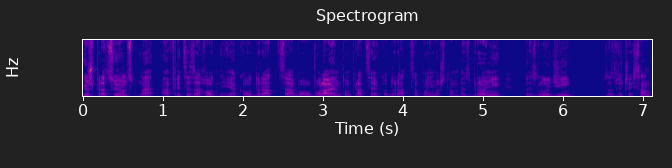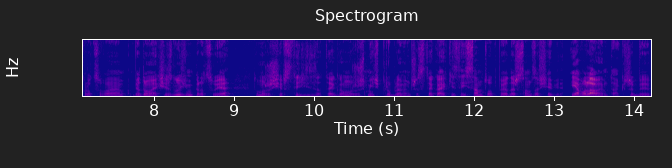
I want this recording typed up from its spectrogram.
już pracując na Afryce Zachodniej, jako doradca, bo wolałem tą pracę jako doradca, ponieważ tam bez broni, bez ludzi, zazwyczaj sam pracowałem. Wiadomo, jak się z ludźmi pracuje, to możesz się wstydzić za tego, możesz mieć problemy przez tego, a jak jesteś sam, to odpowiadasz sam za siebie. Ja wolałem tak, żeby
